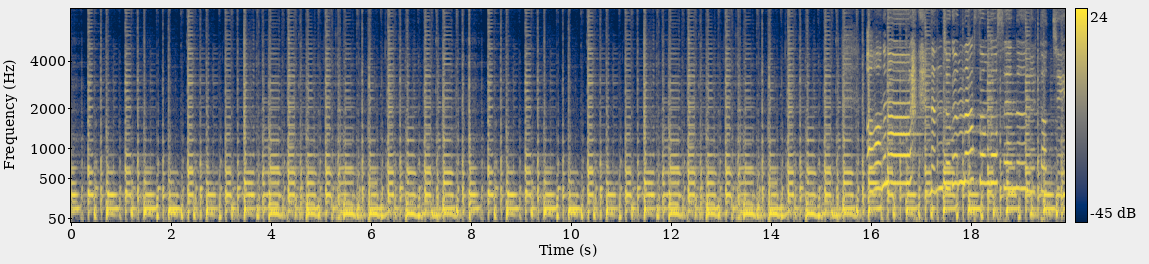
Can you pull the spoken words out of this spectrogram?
어느 날 난 조금 낯선 곳에 눈을 떴지.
